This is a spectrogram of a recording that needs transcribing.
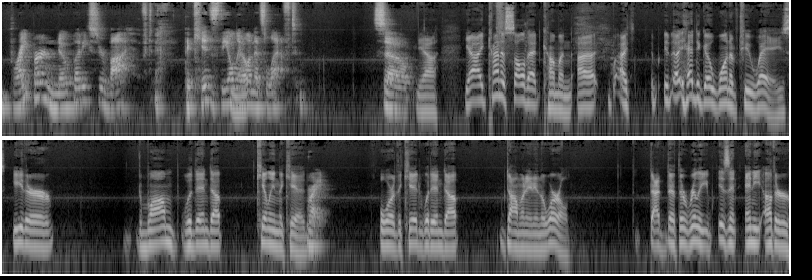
Brightburn, nobody survived. The kid's the only Nope. one that's left. So, yeah, yeah. I kind of saw that coming. Uh, I it, it had to go one of two ways: either the mom would end up killing the kid, right. or the kid would end up dominating the world. That that there really isn't any other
